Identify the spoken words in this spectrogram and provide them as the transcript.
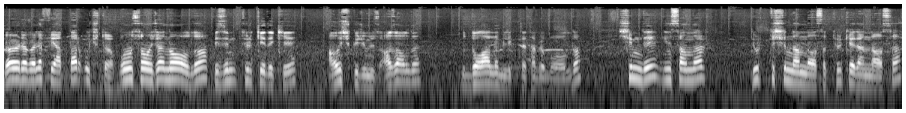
Böyle böyle fiyatlar uçtu. Bunun sonucu ne oldu? Bizim Türkiye'deki alış gücümüz azaldı. Bu dolarla birlikte tabii bu oldu. Şimdi insanlar yurt dışından da alsa, Türkiye'den de alsa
